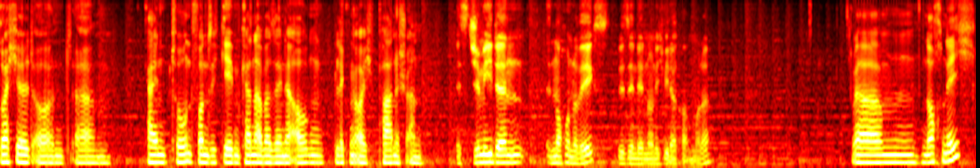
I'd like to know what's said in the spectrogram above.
röchelt und ähm, keinen Ton von sich geben kann, aber seine Augen blicken euch panisch an. ist Jimmy denn noch unterwegs? Wir sehen den noch nicht wiederkommen, oder? Ähm, noch nicht.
